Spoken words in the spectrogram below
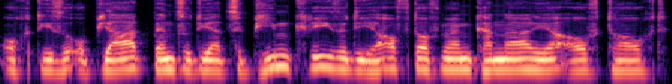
auch diese Opiat-Benzodiazepin-Krise, die ja oft auf meinem Kanal hier auftaucht,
